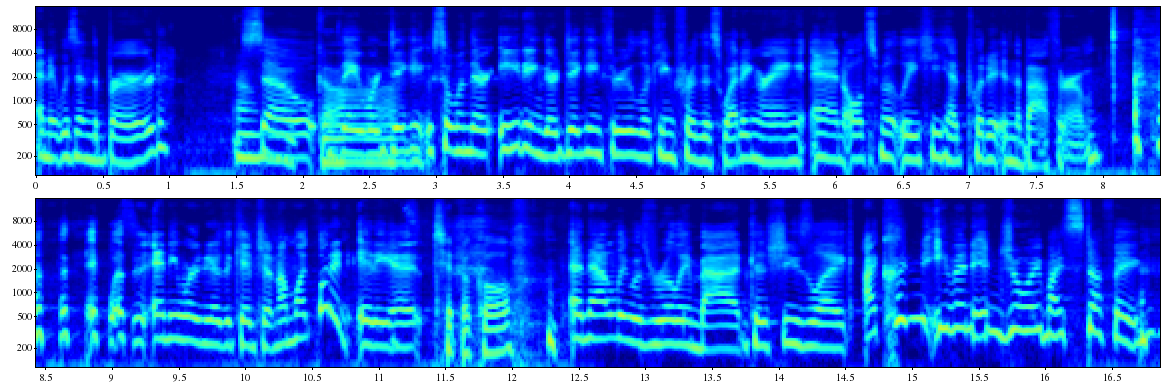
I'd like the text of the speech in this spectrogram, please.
and it was in the bird. so they were digging. So when they're eating, they're digging through looking for this wedding ring, and ultimately he had put it in the bathroom. it wasn't anywhere near the kitchen. I'm like, what an idiot! Typical. And Natalie was really mad because she's like, I couldn't even enjoy my stuffing.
